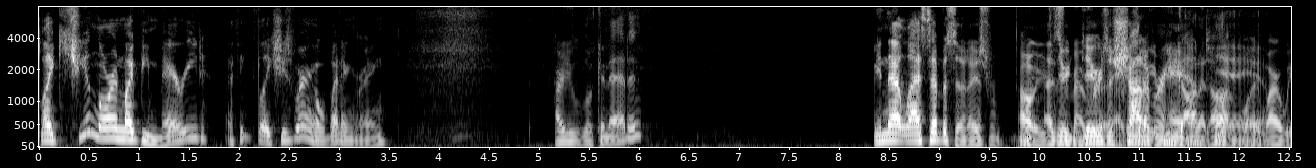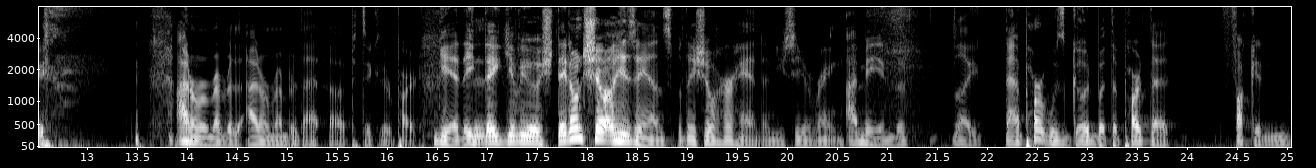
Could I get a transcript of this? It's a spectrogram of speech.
like she and Loran might be married. I think like she's wearing a wedding ring. Are you looking at it? In that last episode, I just Oh, you just there, remember there's a shot like, of her you hand. Got it up. Yeah, why, yeah. why are we? I don't remember. Th- I don't remember that uh, particular part. Yeah, they they give you a sh- they don't show his hands, but they show her hand, and you see a ring. I mean, the like that part was good, but the part that fucking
